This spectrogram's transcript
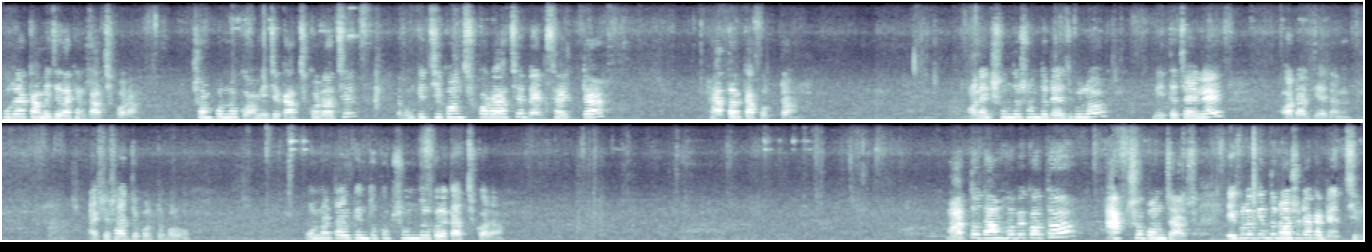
পুরা কামিজে দেখেন কাজ করা। সম্পূর্ণ আমি যে কাজ করা আছে এবং কি চিকঞ্চ করা আছে ব্যাক সাইডটা হাতার কাপড়টা। অনেক সুন্দর সুন্দর ড্রেসগুলো নিতে চাইলে অর্ডার দিয়ে দেন। এসে সাহায্য করতে পারব অন্যটাও কিন্তু খুব সুন্দর করে কাজ করা। মাত্র দাম হবে কত? আটশো পঞ্চাশ। এগুলো কিন্তু নশো টাকা ড্রেস ছিল।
